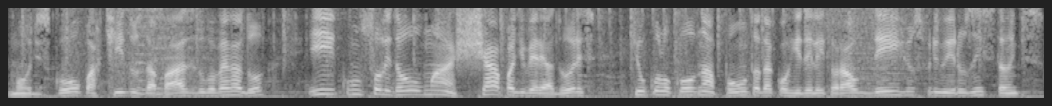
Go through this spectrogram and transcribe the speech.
mordiscou partidos da base do governador e consolidou uma chapa de vereadores que o colocou na ponta da corrida eleitoral desde os primeiros instantes.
